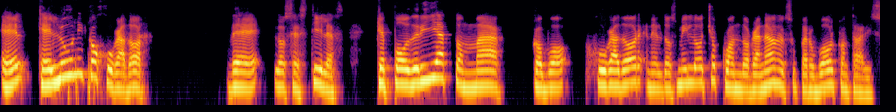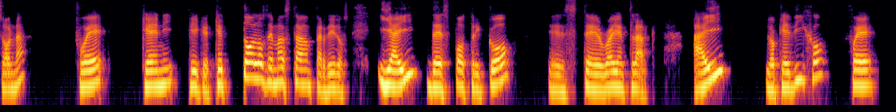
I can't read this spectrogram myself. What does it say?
él que el único jugador de los Steelers que podría tomar como jugador en el 2008 cuando ganaron el Super Bowl contra Arizona fue Kenny Pickett, que todos los demás estaban perdidos. Y ahí despotricó este, Ryan Clark. Ahí lo que dijo fue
